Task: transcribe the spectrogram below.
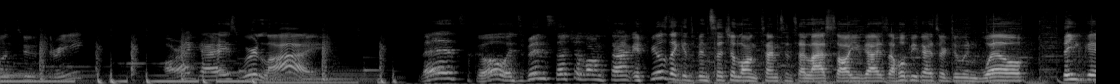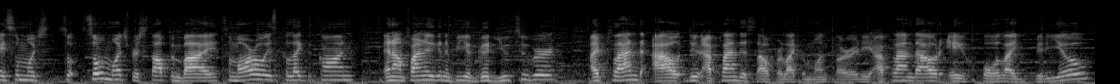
one, two, three. All right, guys, we're live. Let's go. It's been such a long time. It feels like it's been such a long time since I last saw you guys. I hope you guys are doing well. Thank you guys so much, so, so much for stopping by. Tomorrow is Collect-A-Con, and I'm finally gonna be a good YouTuber. I planned out, dude. I planned this out for like a month already. I planned out a whole like video,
